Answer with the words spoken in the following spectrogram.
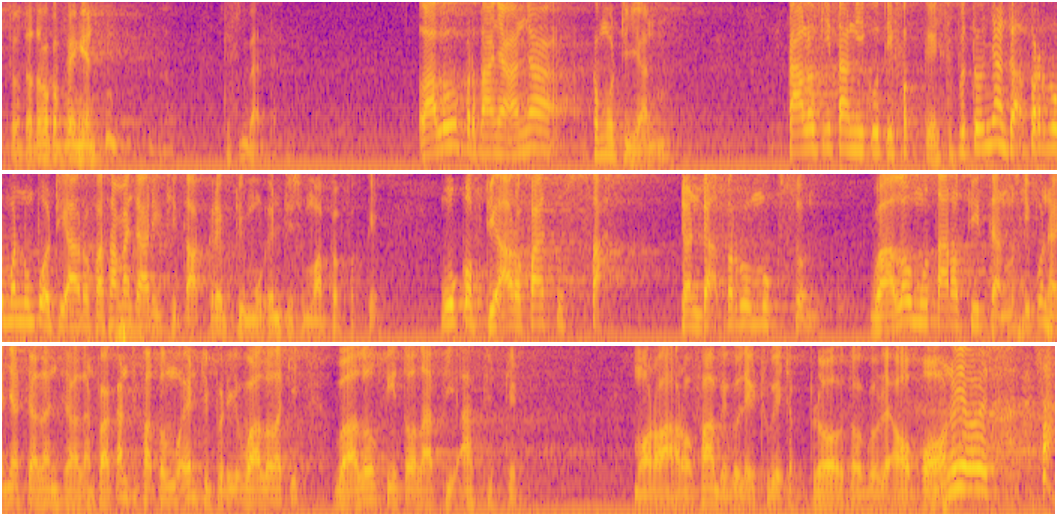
itu, tetap kepengen disembadani. Lalu pertanyaannya kemudian kalau kita ngikuti fikih sebetulnya nggak perlu menumpuk di Arafah sama cari di takrib, di muin, di semua bab fikih wukuf di Arafah itu sah dan tidak perlu muksun. Walau mutarodidan meskipun hanya jalan-jalan. Bahkan di Fatul Mu'in diberi walau lagi walau fitolabi abidin. Moro Arafah golek duit ceblok atau golek apa ini ya sah.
